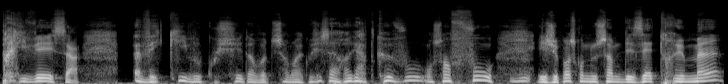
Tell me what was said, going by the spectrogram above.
privé ça. Avec qui vous couchez dans votre chambre à coucher, ça regarde que vous, on s'en fout. Mm. Et je pense que nous sommes des êtres humains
